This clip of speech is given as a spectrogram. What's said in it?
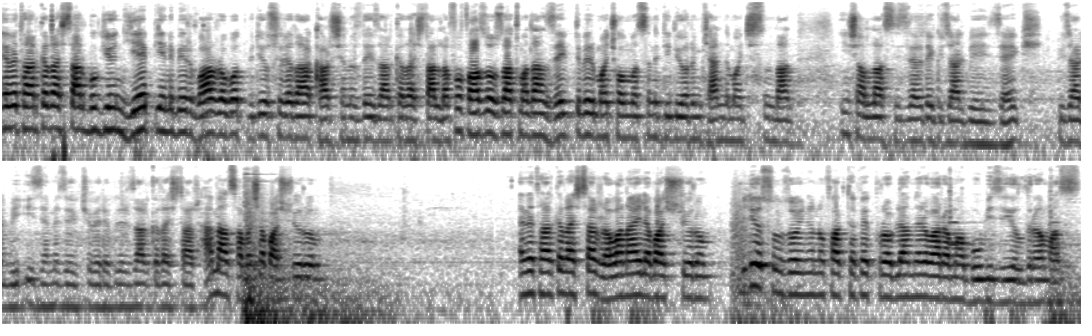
Evet arkadaşlar bugün yepyeni bir War Robot videosuyla daha karşınızdayız arkadaşlar. Lafı fazla uzatmadan zevkli bir maç olmasını diliyorum kendim açısından. İnşallah sizlere de güzel bir zevk, güzel bir izleme zevki verebiliriz arkadaşlar. Hemen savaşa başlıyorum. Evet arkadaşlar Ravana ile başlıyorum. Biliyorsunuz oyunun ufak tefek problemleri var ama bu bizi yıldıramaz.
